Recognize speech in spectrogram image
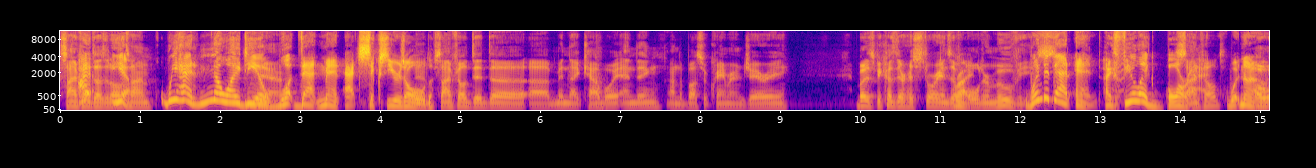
Seinfeld I- does it all yeah, the time. We had no idea Yeah. what that meant at six years old. Seinfeld did the uh, Midnight Cowboy ending on the bus with Kramer and Jerry. But it's because they're historians of Right. older movies. When did that end? I feel like Borat. Seinfeld? No, no. Oh,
